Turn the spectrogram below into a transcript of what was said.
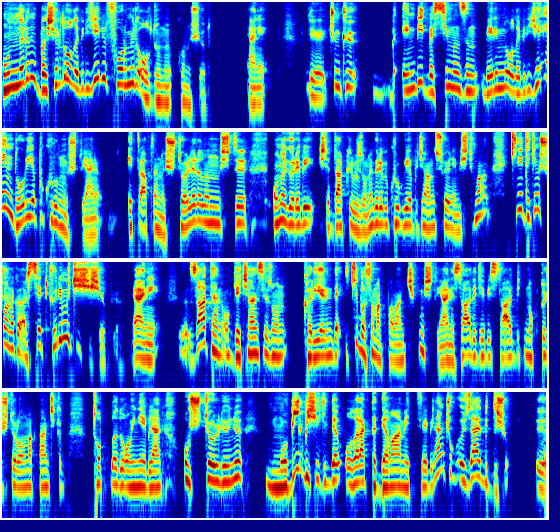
onların başarılı olabileceği bir formül olduğunu konuşuyorduk. Yani e, çünkü Embiid ve Simmons'ın verimli olabileceği en doğru yapı kurulmuştu. Yani etraflarına şütörler alınmıştı. Ona göre bir işte Dark Rivers ona göre bir kurgu yapacağını söylemişti falan. Ki nitekim şu ana kadar Seth Curry müthiş iş yapıyor. Yani e, zaten o geçen sezon kariyerinde iki basamak falan çıkmıştı. Yani sadece bir sabit nokta şütör olmaktan çıkıp topla da oynayabilen, o şütörlüğünü mobil bir şekilde olarak da devam ettirebilen çok özel bir dış e,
